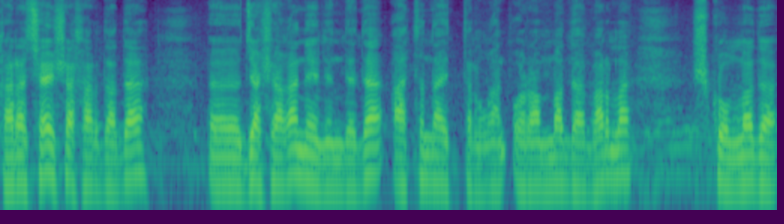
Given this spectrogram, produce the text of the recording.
Карачай шахарда да жашаған элинде да атын айттырылған орамла да барла школла да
